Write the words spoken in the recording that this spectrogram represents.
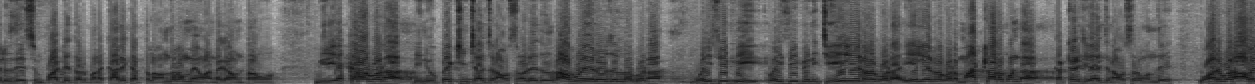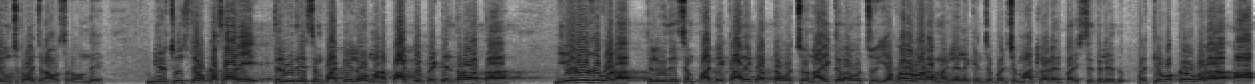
తెలుగుదేశం పార్టీ తరపున కార్యకర్తలు అందరం మేము అండగా ఉంటాము. మీరు ఎక్కడా కూడా దీన్ని ఉపేక్షించాల్సిన అవసరం లేదు. రాబోయే రోజుల్లో కూడా వైసీపీ వైసీపీ నుంచి ఏ లీడర్ కూడా ఏ లీడర్ కూడా మాట్లాడకుండా కట్టడి చేయాల్సిన అవసరం ఉంది. వారు కూడా ఆలోచించుకోవాల్సిన అవసరం ఉంది. మీరు చూస్తే ఒక్కసారి తెలుగుదేశం పార్టీలో మన పార్టీ పెట్టిన తర్వాత ఏ రోజు కూడా తెలుగుదేశం పార్టీ కార్యకర్త అవ్వచ్చు నాయకులు అవ్వచ్చు ఎవరు కూడా మహిళలను కించపరిచి మాట్లాడని పరిస్థితి లేదు. ప్రతి ఒక్కరు కూడా ఆ-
